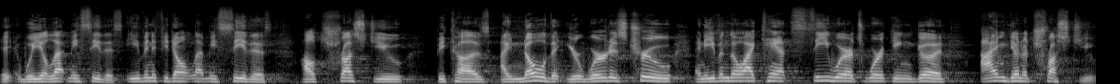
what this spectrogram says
It, will you let me see this? Even if you don't let me see this, I'll trust you because I know that your word is true. And even though I can't see where it's working good, I'm going to trust you.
